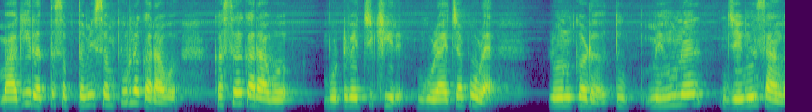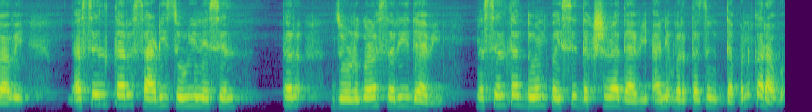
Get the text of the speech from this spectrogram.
मागे रत्तसप्तमी संपूर्ण करावं. कसं करावं? बोटव्याची खीर गुळाच्या पोळ्या लोणकडं तूप मेहून जेवून सांगावे. असेल तर साडी चोळी नेसेल तर जोडगळ सरी द्यावी. नसेल तर दोन पैसे दक्षिणा द्यावी आणि व्रताचं उद्यापन करावं.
